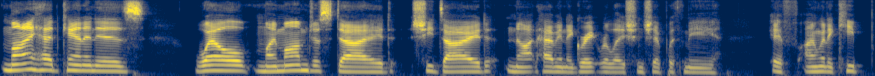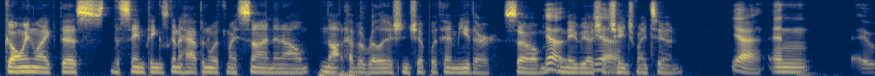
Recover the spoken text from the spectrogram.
my head canon is well, my mom just died. She died not having a great relationship with me. If I'm going to keep going like this, the same thing's going to happen with my son, and I'll not have a relationship with him either. So Yeah, maybe I should yeah. change my tune. Yeah, and uh,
